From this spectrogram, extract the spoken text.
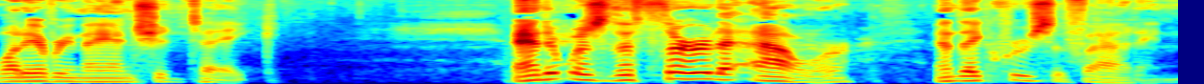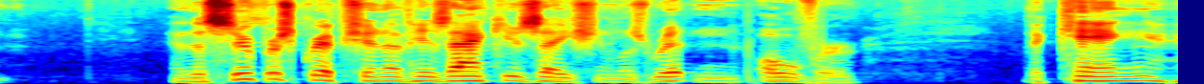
what every man should take. And it was the third hour, and they crucified him. And the superscription of his accusation was written over the King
